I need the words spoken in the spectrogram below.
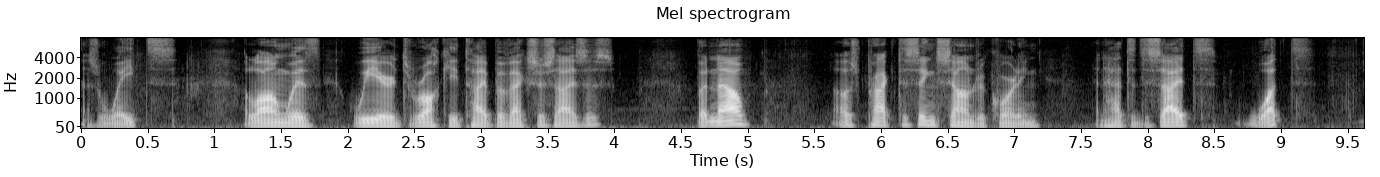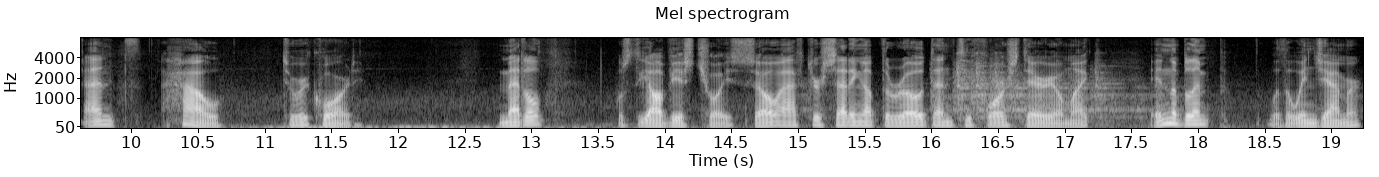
as weights, along with weird rocky type of exercises. But now I was practicing sound recording and had to decide what and how to record. Metal was the obvious choice, so after setting up the Rode NT4 stereo mic in the blimp with a windjammer,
